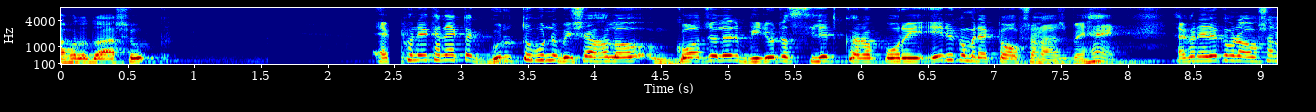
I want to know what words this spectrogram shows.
আপাতত আসুক। এখন এখানে একটা গুরুত্বপূর্ণ বিষয় হলো গজলের ভিডিওটা সিলেক্ট করার পরে এরকমের একটা অপশান আসবে হ্যাঁ? এখন এরকমের অপশন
